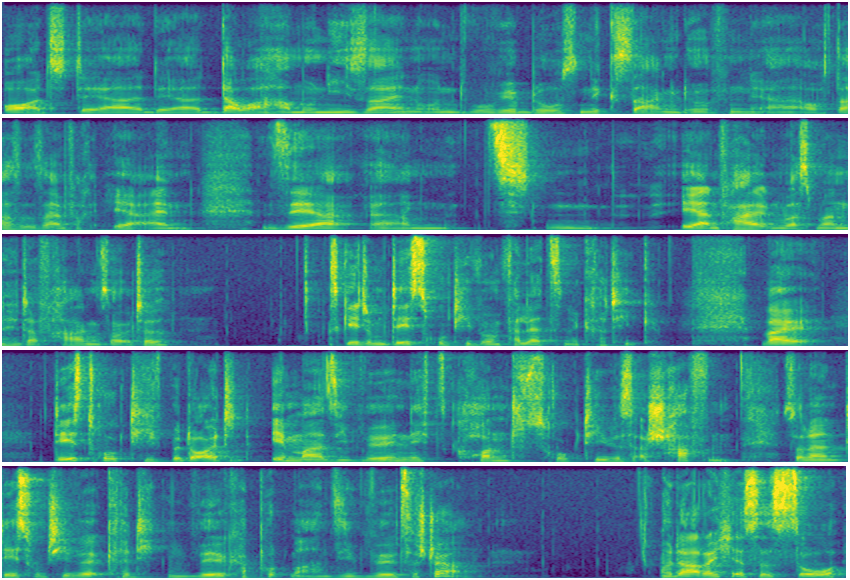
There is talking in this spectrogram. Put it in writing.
Ort der, der Dauerharmonie sein und wo wir bloß nichts sagen dürfen. Ja, auch das ist einfach eher ein sehr, ähm, eher ein Verhalten, was man hinterfragen sollte. Es geht um destruktive und verletzende Kritik. Weil Destruktiv bedeutet immer, sie will nichts Konstruktives erschaffen, sondern destruktive Kritik will kaputt machen, sie will zerstören. Und dadurch ist es so,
